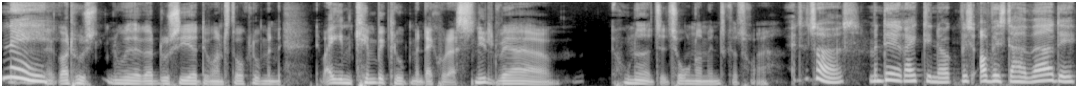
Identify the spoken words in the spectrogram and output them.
Nej. Jeg kan godt huske, nu ved jeg godt, du siger, at det var en stor klub, men det var ikke en kæmpe klub, men der kunne da snilt være 100-200 mennesker, tror jeg. Ja, det tror jeg også. Men det er rigtigt nok. Hvis, og hvis der havde været det,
